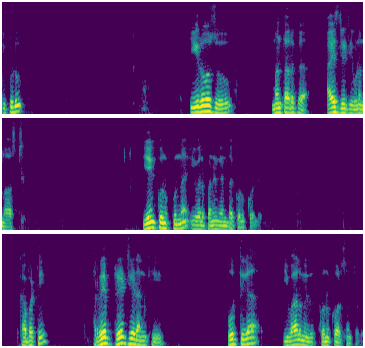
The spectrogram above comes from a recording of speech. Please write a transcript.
ఇప్పుడు ఈరోజు మన తాలూకా ఐఎస్డిటీ ఇవ్వడం లాస్ట్. ఏం కొనుక్కున్నా ఇవాళ పన్నెండు గంటల కొనుక్కోండి. కాబట్టి రేపు ట్రేడ్ చేయడానికి పూర్తిగా ఇవాళ మీరు కొనుక్కోవాల్సి ఉంటుంది.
